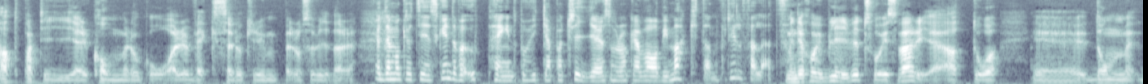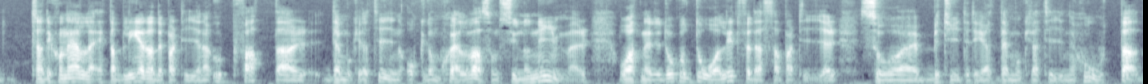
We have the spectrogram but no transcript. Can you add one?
att partier kommer och går, växer och krymper och så vidare. Demokratin ska inte vara upphängd på vilka partier som råkar vara vid makten för tillfället. Men det har ju blivit så i Sverige att då eh, de traditionella etablerade partierna uppfattar demokratin och de själva som synonymer. Och att när det då går dåligt för dessa partier så betyder det att demokratin är hotad.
